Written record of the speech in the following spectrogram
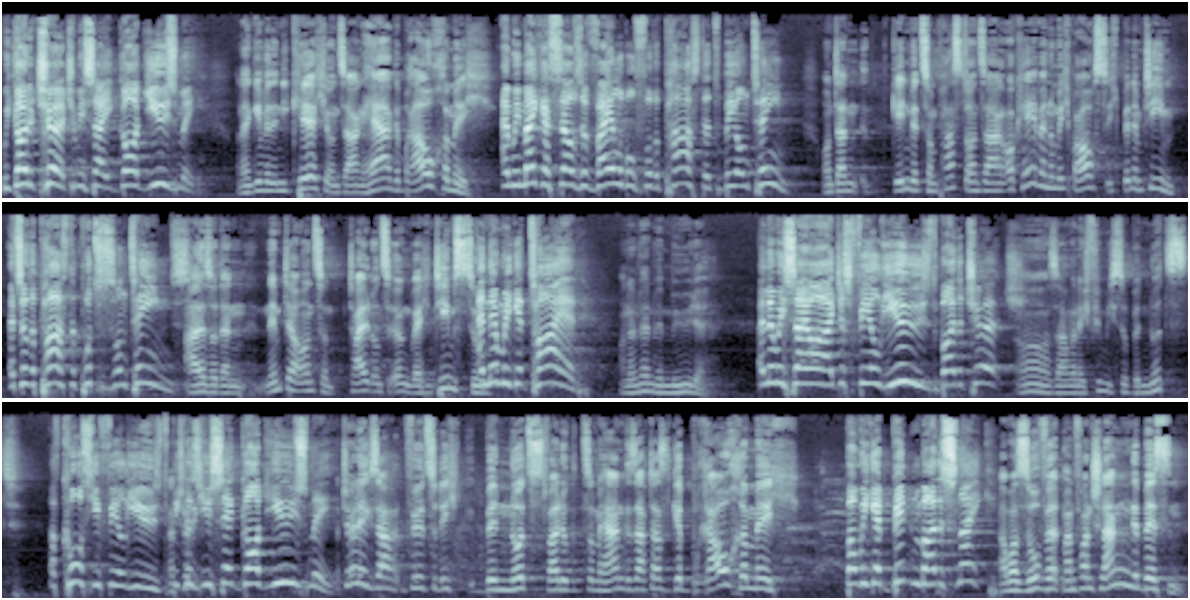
We go to church and we say, God, use me. Und dann gehen wir in die Kirche und sagen, Herr, gebrauche mich. And we make ourselves available for the pastor to be on team. Und dann gehen wir zum Pastor und sagen, okay, wenn du mich brauchst, ich bin im Team. And so the pastor puts us on teams. Also dann nimmt er uns und teilt uns irgendwelchen Teams zu. And then we get tired. Und dann werden wir müde. And then we say, Oh, I just feel used by the church. Oh, sagen wir, ich fühle mich so benutzt. Of course you feel used because you said, God, use me. Natürlich sag, fühlst du dich benutzt, weil du zum Herrn gesagt hast, gebrauche mich. But we get bitten by the snake. Aber so wird man von Schlangen gebissen.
